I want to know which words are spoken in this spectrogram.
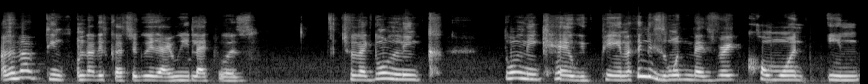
Another thing under this category that I really liked was to like don't link don't link hair with pain. I think this is one thing that is very common in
